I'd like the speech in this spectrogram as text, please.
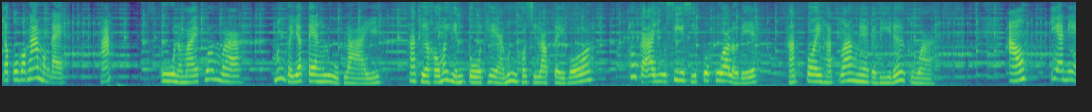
แล้วกูบ่งามหมองใดฮะ กูน่ะหมายความว่า มึงก็อย่าแต่งรูปหลาย ถ้าเถื่อเขามาเห็นโตแท้มึงเขาสิรับได้บ่เฮาก็อายุ40กว่าๆแล้วเด้ หัดปล่อยหัดว่างแน่ก็ดีเด้อกูว่า เอาเอียนนี่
